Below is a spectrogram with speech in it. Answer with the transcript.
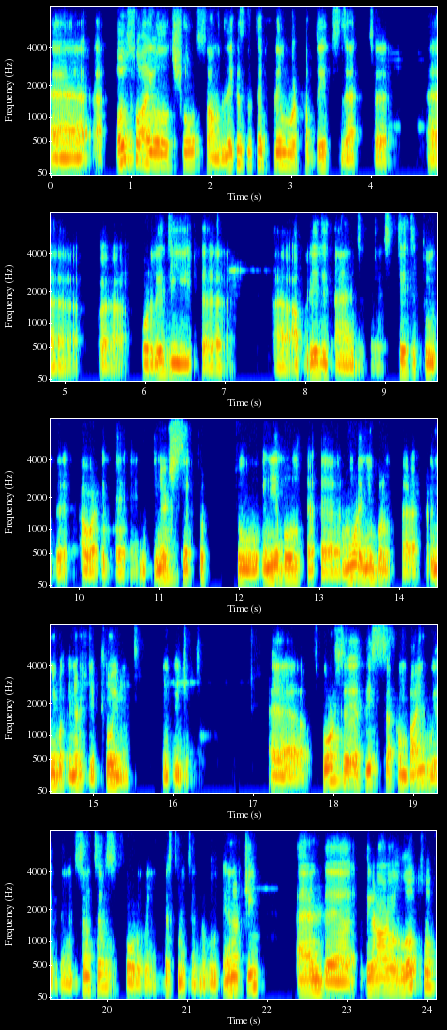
Uh, also, I will show some legislative framework updates that uh, uh, already upgraded and stated to the, our energy sector to enable more renewable, renewable energy deployment in Egypt. Uh, of course, uh, this uh, combined with the incentives for the investment in renewable energy. And there are a lot of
